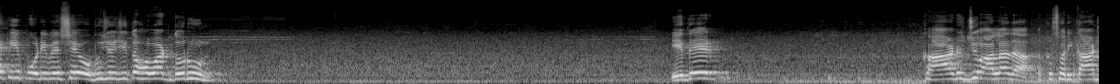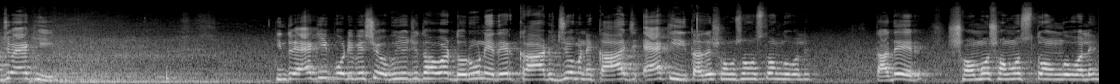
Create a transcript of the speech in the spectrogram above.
একই পরিবেশে অভিযোজিত হওয়ার দরুন। এদের কার্য আলাদা, সরি, কার্য একই। কিন্তু একই পরিবেশে অভিযোজিত হওয়ার দরুন এদের কার্য মানে কাজ একই, তাদের সমসমস্ত অঙ্গ বলে। তাদের সমসমস্ত অঙ্গ বলে।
